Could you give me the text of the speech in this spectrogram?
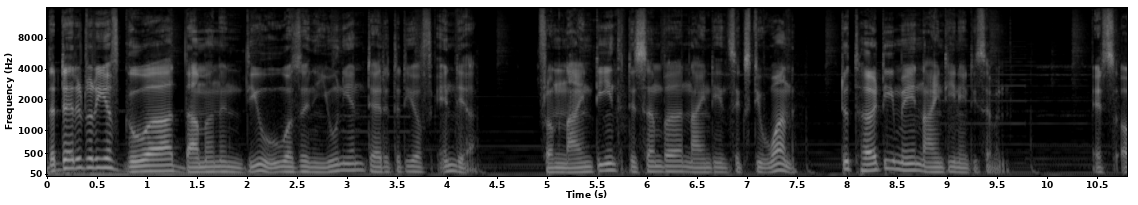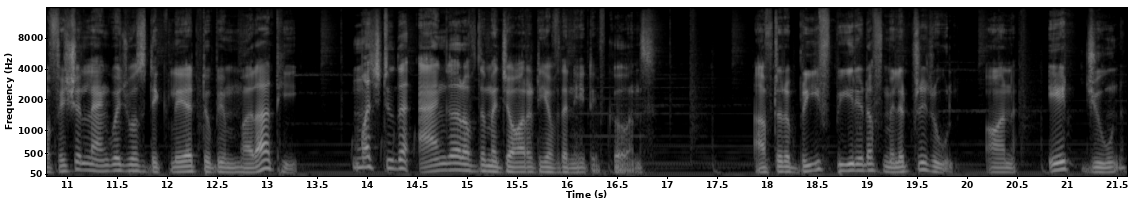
The territory of Goa, Daman, and Diu was a union territory of India from 19th December 1961 to 30 May 1987. its official language was declared to be Marathi, much to the anger of the majority of the native Goans. After a brief period of military rule, on 8 June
